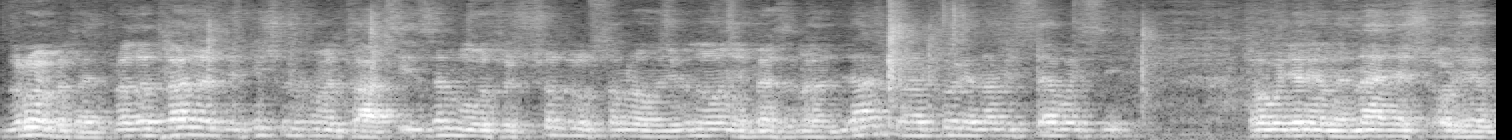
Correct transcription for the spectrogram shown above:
Друге питання. Про затвердження технічної документації землеустрою щодо встановлення відновлення без земельної ділянки території на місцевості громадянина Ненець Ольги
